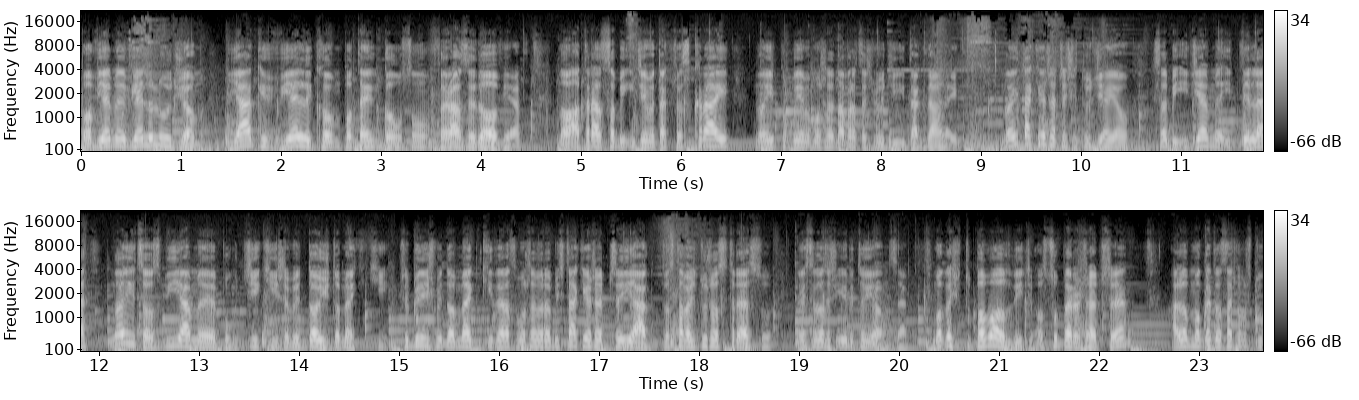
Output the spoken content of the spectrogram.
Powiemy wielu ludziom, jak wielką potęgą są Ferazydowie. No, a teraz sobie idziemy tak przez kraj, no i próbujemy może nawracać ludzi i tak dalej. No i takie rzeczy się tu dzieją. Sobie idziemy i tyle. No i co, zbijamy punkciki, żeby dojść do Mekki. Przybyliśmy do Mekki, teraz możemy robić takie rzeczy jak dostawać dużo stresu. To jest to dosyć irytujące. Mogę się tu pomodlić o super rzeczy, ale mogę dostać po prostu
